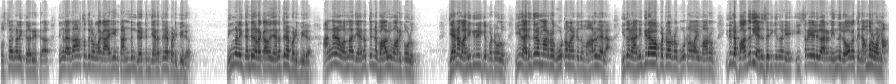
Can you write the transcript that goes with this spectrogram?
പുസ്തകങ്ങളിൽ കയറിയിട്ട് നിങ്ങൾ യഥാർത്ഥത്തിലുള്ള കാര്യം കണ്ടും കേട്ടും ജനത്തിനെ പഠിപ്പീര്. നിങ്ങൾ ഈ തെണ്ട് നടക്കാതെ ജനത്തിനെ പഠിപ്പീര്. അങ്ങനെ വന്നാൽ ജനത്തിന്റെ ഭാവി മാറിക്കോളും. ജനം അനുഗ്രഹിക്കപ്പെട്ടോളും. ഈ ദരിദ്രന്മാരുടെ കൂട്ടമായിട്ട് ഇത് മാറുകയല്ല. ഇതൊരു അനുഗ്രഹപ്പെട്ടവരുടെ കൂട്ടമായി മാറും. ഇതിന്റെ പകുതി അനുസരിക്കുന്നവന് ഇസ്രയേലുകാരൻ ഇന്ന് ലോകത്ത് നമ്പർ വണ്ണാണ്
